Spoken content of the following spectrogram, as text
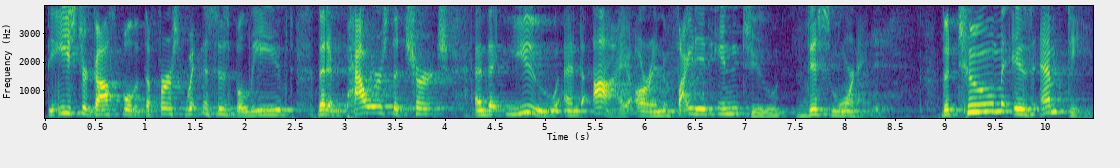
the Easter gospel that the first witnesses believed, that empowers the church, and that you and I are invited into this morning. The tomb is empty,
